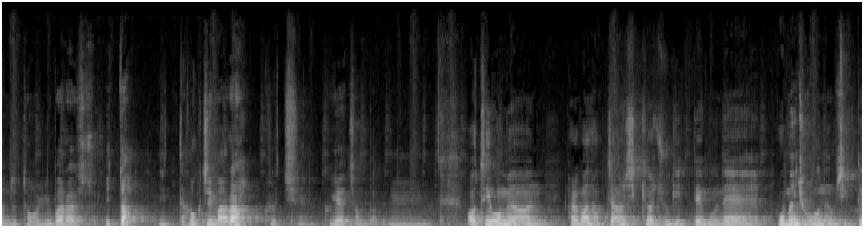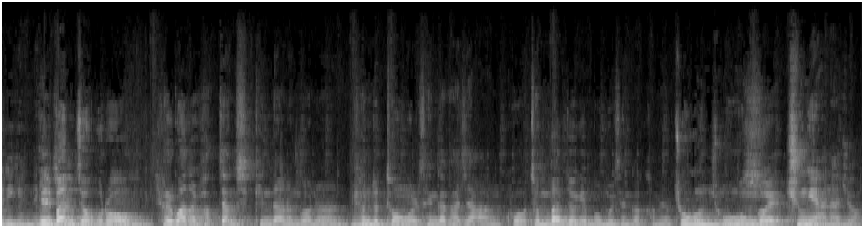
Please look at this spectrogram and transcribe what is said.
편두통을 유발할 수 있다. 있다. 먹지 마라. 그렇지. 그게 정답입니다. 음. 어떻게 보면 혈관 확장을 시켜주기 때문에 몸에 좋은 음식들이겠네. 그치? 일반적으로 혈관을 확장시킨다는 거는 편두통을 생각하지 않고 전반적인 몸을 생각하면 좋은 좋은 거예요. 중에 하나죠.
